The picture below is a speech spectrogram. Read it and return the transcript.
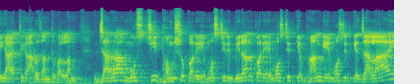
এই আয়াত থেকে আরও জানতে পারলাম, যারা মসজিদ ধ্বংস করে, মসজিদ বিরান করে, মসজিদকে ভাঙে, মসজিদকে জ্বালায়,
